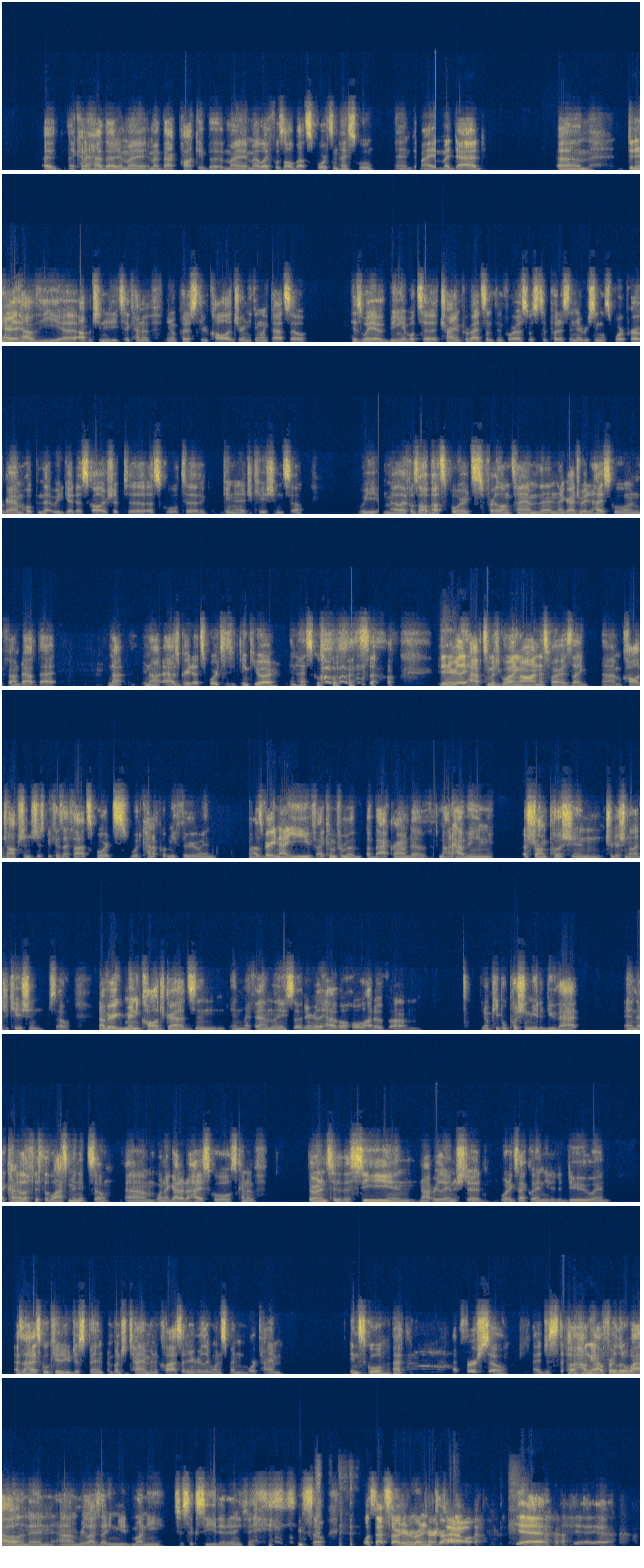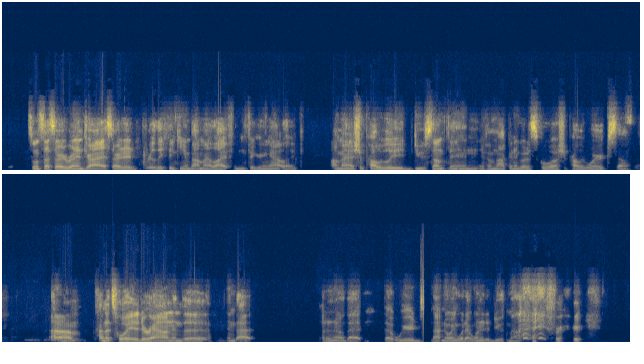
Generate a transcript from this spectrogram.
I I kind of had that in my in my back pocket. But my my life was all about sports in high school, and my my dad um didn't really have the uh, opportunity to kind of you know put us through college or anything like that. So his way of being able to try and provide something for us was to put us in every single sport program, hoping that we'd get a scholarship to a school to gain an education. So we, my life was all about sports for a long time. Then I graduated high school and found out that not you're not as great at sports as you think you are in high school. so didn't really have too much going on as far as like um, college options, just because I thought sports would kind of put me through and I was very naive. I come from a, a background of not having a strong push in traditional education. So not very many college grads in in my family, so I didn't really have a whole lot of um, you know people pushing me to do that, and I kind of left it to the last minute. So um, when I got out of high school, it's kind of thrown into the sea and not really understood what exactly I needed to do. And as a high school kid who just spent a bunch of time in a class, I didn't really want to spend more time in school at, at first. So I just hung out for a little while and then um, realized that you need money to succeed at anything. so once that started running dry, out. Yeah, yeah, yeah. So once that started running dry, I started really thinking about my life and figuring out like, oh man, I should probably do something. If I'm not going to go to school, I should probably work. So, um, kind of toyed around in the in that, I don't know that that weird not knowing what I wanted to do with my life for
